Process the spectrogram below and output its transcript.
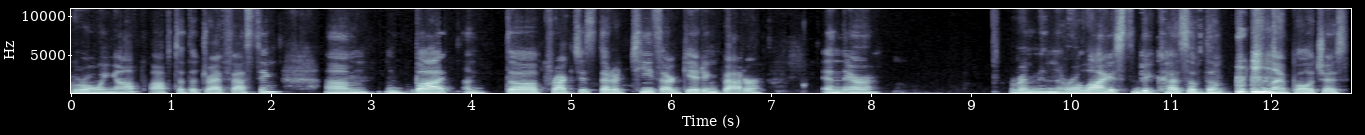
growing up after the dry fasting. Um, but the practice that our teeth are getting better and they're remineralized because of the, I apologize,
